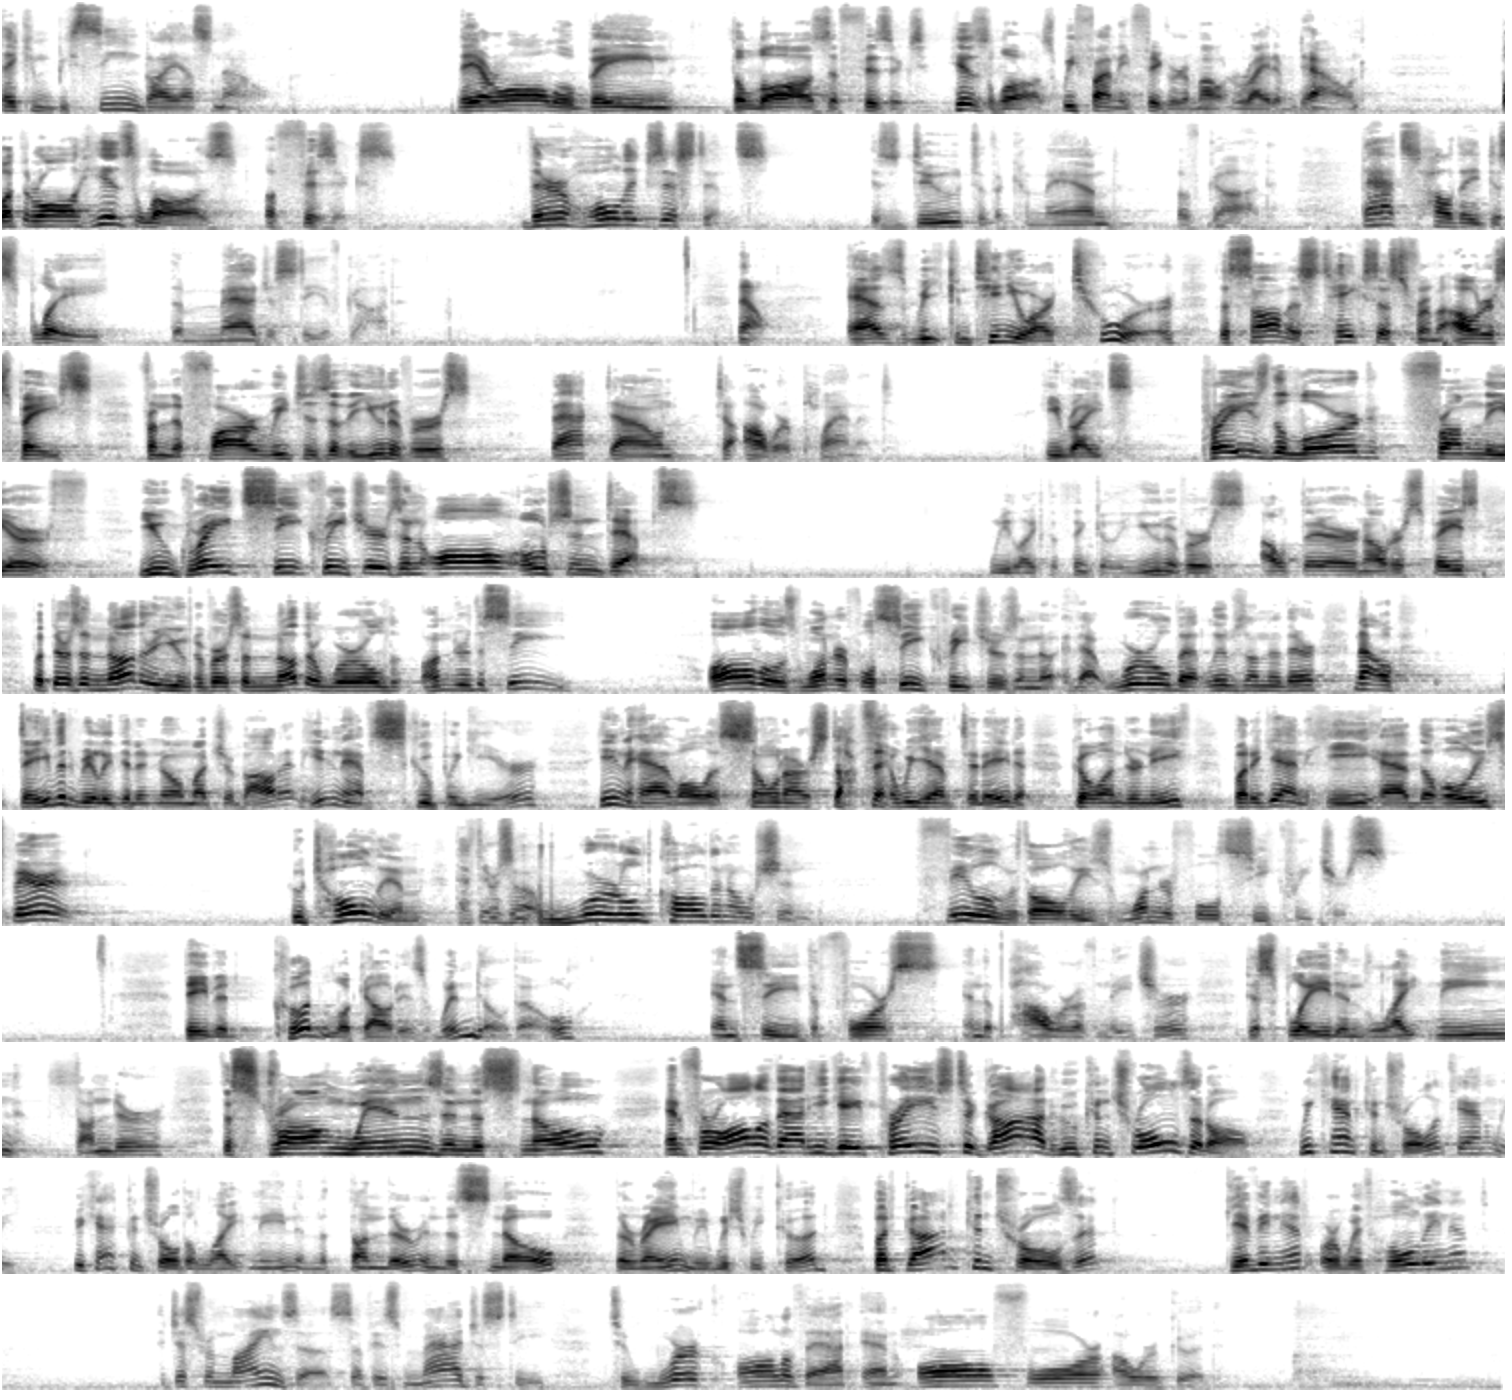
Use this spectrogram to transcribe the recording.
They can be seen by us now. They are all obeying the laws of physics, his laws. We finally figure them out and write them down but they're all his laws of physics. Their whole existence is due to the command of God. That's how they display the majesty of God. Now, as we continue our tour, the psalmist takes us from outer space, from the far reaches of the universe, back down to our planet. He writes, Praise the Lord from the earth you great sea creatures in all ocean depths. We like to think of the universe out there in outer space, but there's another universe, another world under the sea. All those wonderful sea creatures and that world that lives under there. Now, David really didn't know much about it. He didn't have scuba gear. He didn't have all this sonar stuff that we have today to go underneath. But again, he had the Holy Spirit who told him that there's a world called an ocean filled with all these wonderful sea creatures. David could look out his window, though, and see the force and the power of nature displayed in lightning thunder, the strong winds and the snow. And for all of that, he gave praise to God who controls it all. We can't control it, can we? We can't control the lightning and the thunder and the snow, the rain. We wish we could. But God controls it, giving it or withholding it. It just reminds us of His majesty to work all of that and all for our good.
